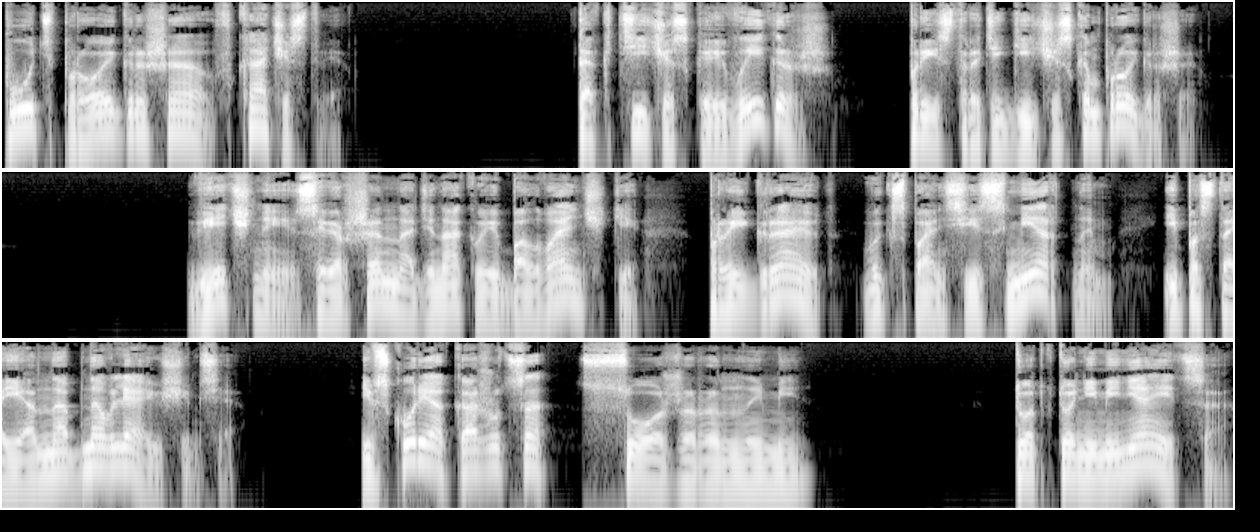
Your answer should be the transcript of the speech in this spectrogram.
Путь проигрыша в качестве. Тактический выигрыш при стратегическом проигрыше. Вечные, совершенно одинаковые болванчики проиграют в экспансии смертным и постоянно обновляющимся, и вскоре окажутся сожранными. Тот, кто не меняется,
